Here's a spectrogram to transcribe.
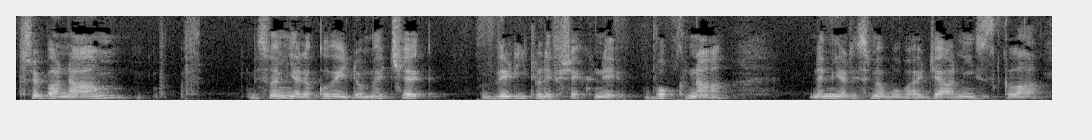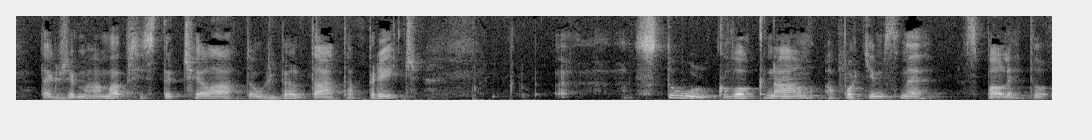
třeba nám, my jsme měli takový domeček, vylítli všechny v okna, neměli jsme vůbec žádný skla, takže máma přistrčila, to už byl táta pryč, stůl k oknám a pod tím jsme spali. To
